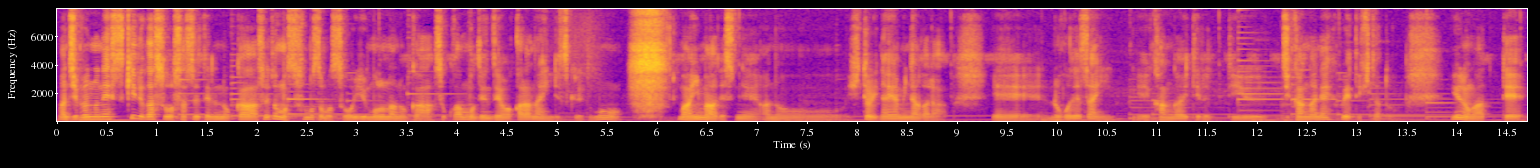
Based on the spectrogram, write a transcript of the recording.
まあ、自分のね、スキルがそうさせてるのか、それともそもそもそういうものなのか、そこはもう全然わからないんですけれども、まあ今はですね、あの、一人悩みながら、えー、ロゴデザイン、えー、考えてるっていう時間がね、増えてきたというのがあって、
